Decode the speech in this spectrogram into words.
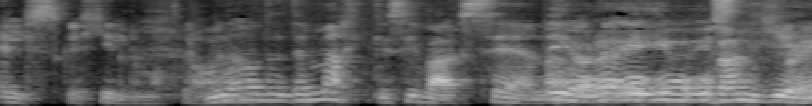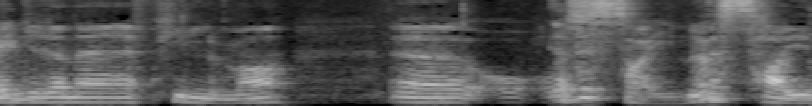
elsker kildematerialet. Men det, det merkes i hver scene. Det gjør det, i- og, og, hvordan jegerne er filmet. Eh, og, Ja, designet. Designet.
